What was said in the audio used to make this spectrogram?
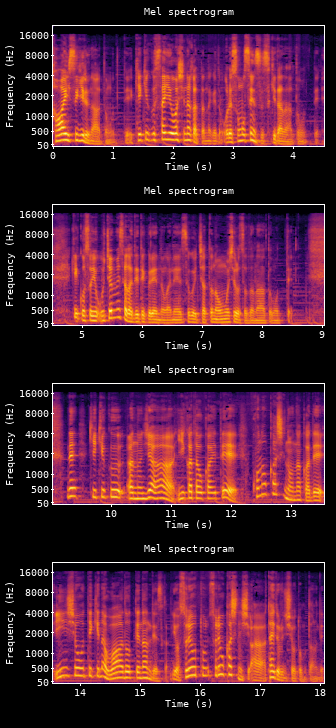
可愛すぎるなと思って結局採用はしなかったんだけど俺そのセンス好きだなと思って結構そういうお茶目さが出てくれるのがねすごいチャットの面白さだなと思って。で結局あのじゃあ言い方を変えてこの歌詞の中で印象的なワードって何ですか？要はそれをとそれを歌詞にしあタイトルにしようと思ったので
